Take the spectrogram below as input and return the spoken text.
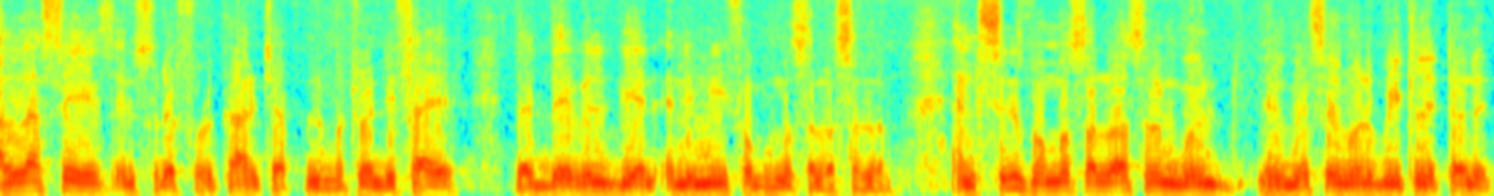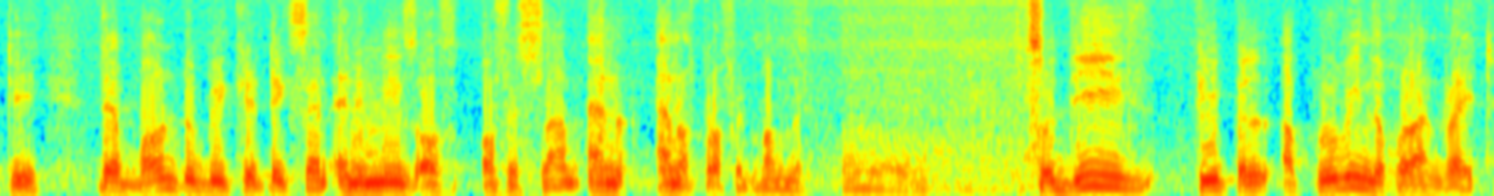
Allah says in Surah Furqan chapter number 25 that there will be an enemy for Muhammad Sallallahu Alaihi Wasallam. And since Muhammad Wasallam going, his message is going to be till eternity, there are bound to be critics and enemies of, of Islam and, and of Prophet Muhammad. So these people are proving the Quran right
